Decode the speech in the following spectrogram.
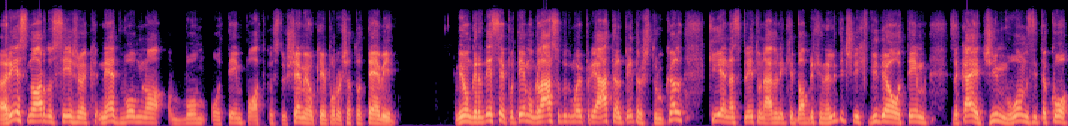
res nor dosežek, nedvomno bom o tem podkastu še imel kaj poročati o tebi. Mimo grede se je potem oglasil tudi moj prijatelj Petr Štrukel, ki je na spletu najdel nekaj dobrih analitičnih videov o tem, zakaj je Jim Womsey tako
